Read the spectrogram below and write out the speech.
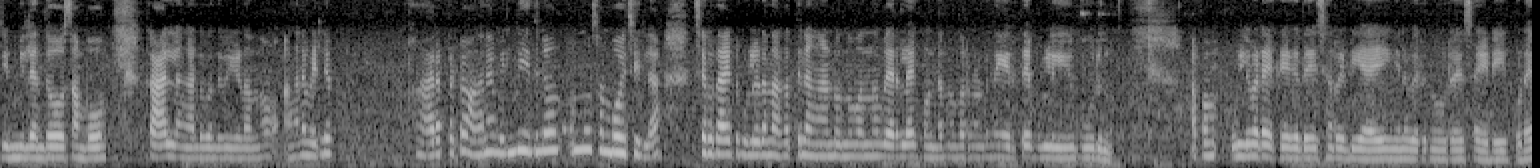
ജിമ്മിലെന്തോ സംഭവം കാലിലെങ്ങാണ്ട് വന്ന് വീണെന്നോ അങ്ങനെ വലിയ ഭാരപ്പെട്ടോ അങ്ങനെ വലിയ ഇതിലോ ഒന്നും സംഭവിച്ചില്ല. ചെറുതായിട്ട് പുള്ളിയുടെ നഖത്തിലെങ്ങാണ്ട് ഒന്ന് വന്ന് വിരലെ കൊണ്ടെന്ന് പറഞ്ഞുകൊണ്ട് നേരത്തെ പുള്ളി പോരുന്നു. അപ്പം ഉള്ളിവടയൊക്കെ ഏകദേശം റെഡിയായി ഇങ്ങനെ വരുന്നു ഓരോ സൈഡിൽ കൂടെ.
